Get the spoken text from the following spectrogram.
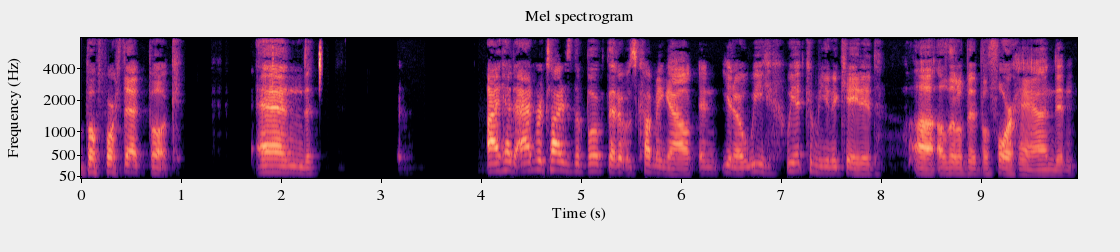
before that book. And I had advertised the book that it was coming out and you know, we we had communicated uh, a little bit beforehand and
